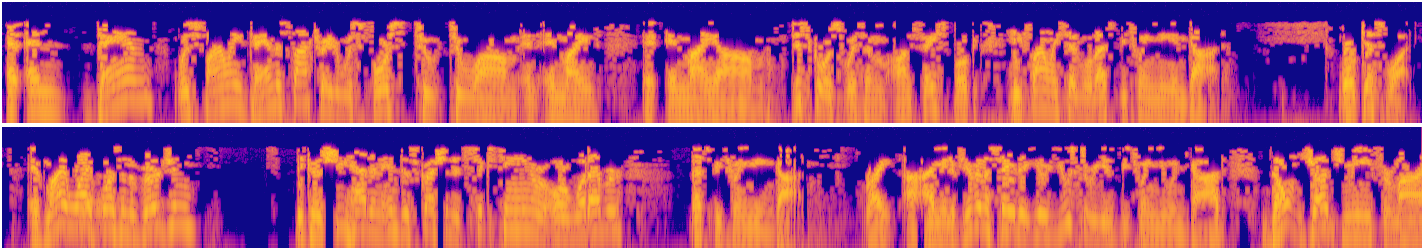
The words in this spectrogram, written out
And, and Dan was finally Dan the stock trader was forced to to um in in my in my um discourse with him on Facebook, he finally said, "Well, that's between me and God." Well, guess what? If my wife wasn't a virgin because she had an indiscretion at 16 or or whatever, that's between me and God. Right? I mean, if you're going to say that your usury is between you and God, don't judge me for my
